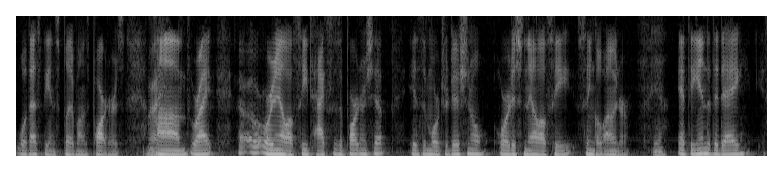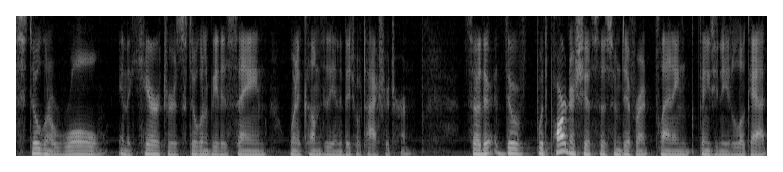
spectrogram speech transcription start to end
Well, that's being split amongst partners, Right. Um, right? Or, or an LLC tax as a partnership is the more traditional, or just an LLC single owner. Yeah. At the end of the day, it's still going to roll, and the character is still going to be the same when it comes to the individual tax return. So there, there, with partnerships, there's some different planning things you need to look at.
